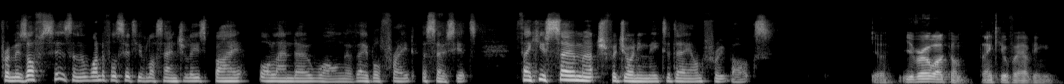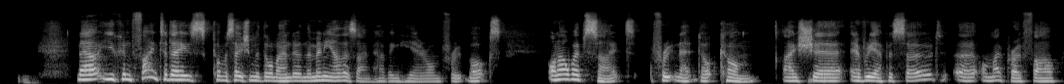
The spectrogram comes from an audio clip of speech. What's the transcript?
from his offices in the wonderful city of Los Angeles by Orlando Wong of Able Freight Associates. Thank you so much for joining me today on Fruitbox. Yeah, you're very welcome. Thank you for having me. Now, you can find today's conversation with Orlando and the many others I'm having here on Fruitbox on our website, fruitnet.com. I share every episode uh, on my profile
